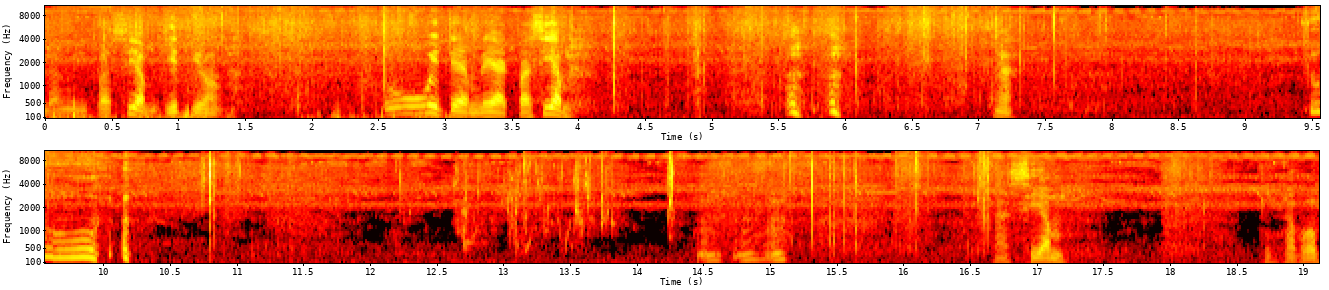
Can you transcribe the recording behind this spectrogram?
หลังนี้ปลาเสียมติดพี่น้อง อุ้ยแต้มแรกปลาเสียมนะอ้ยอื้ปลาเสียมนี่ครับผม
